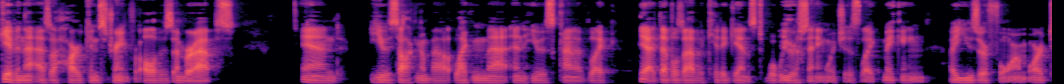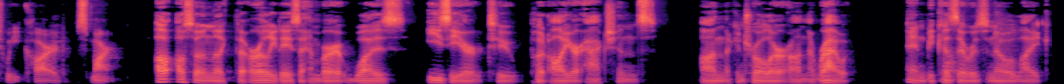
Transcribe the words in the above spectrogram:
given that as a hard constraint for all of his Ember apps. And he was talking about liking that and he was kind of like yeah devil's advocate against what we were saying which is like making a user form or a tweet card smart. Also, in like the early days of Ember, it was easier to put all your actions on the controller or on the route, and because there was no like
